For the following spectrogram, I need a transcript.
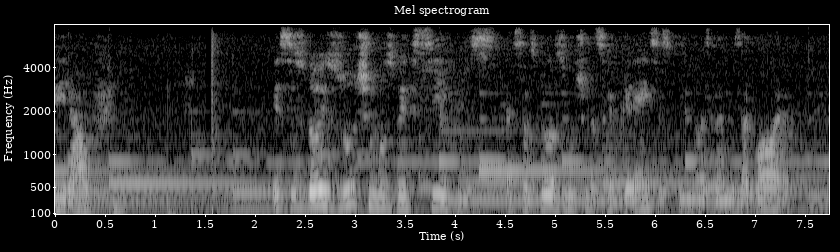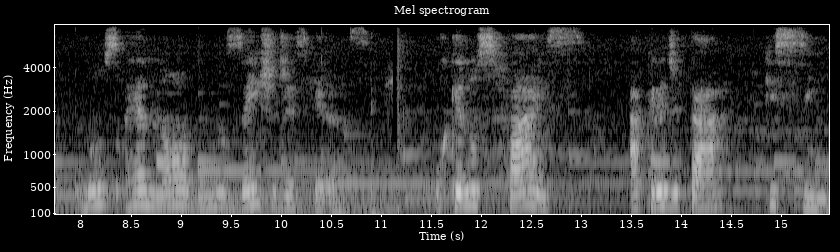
virá o fim. Esses dois últimos versículos, essas duas últimas referências que nós damos agora, nos renova, nos enche de esperança, porque nos faz acreditar que sim,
